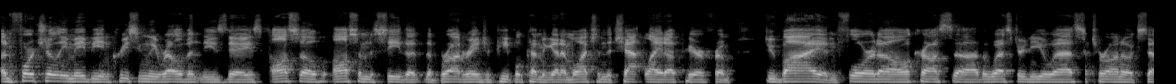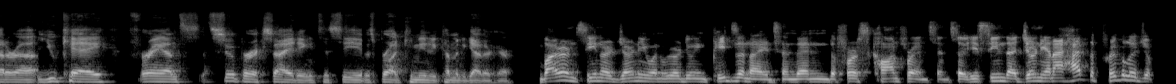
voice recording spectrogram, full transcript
unfortunately may be increasingly relevant these days. Also, awesome to see the, the broad range of people coming in. I'm watching the chat light up here from Dubai and Florida, all across uh, the Western US, Toronto, et cetera, UK, France. It's super exciting to see this broad community coming together here. Byron seen our journey when we were doing pizza nights and then the first conference. And so he's seen that journey. And I had the privilege of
